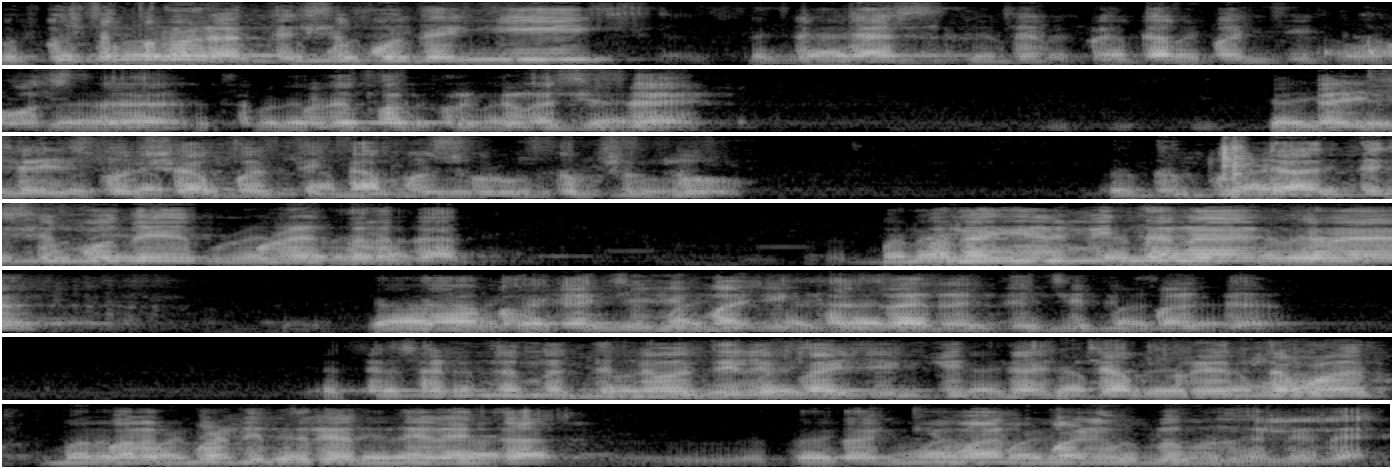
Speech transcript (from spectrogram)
गोष्ट बरोबर आहे, अध्यक्ष महोदय की सगळ्याच प्रकल्पाची अवस्था थोड्याफार प्रकरणाचीच आहे. चाळीस चाळीस वर्ष आपण ती कामं सुरू करू शकलो त्या अध्यक्ष महोदय पूर्ण करत आहात मला या निमित्तानं खरं त्या भागाचे जे माजी खासदार आहेत त्याचे निंबाळकर त्यासाठी त्यांना धन्यवाद दिले पाहिजे की त्यांच्या प्रयत्नामुळे मला पाणी तरी देण्याचा किमान पाणी उपलब्ध झालेलं आहे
